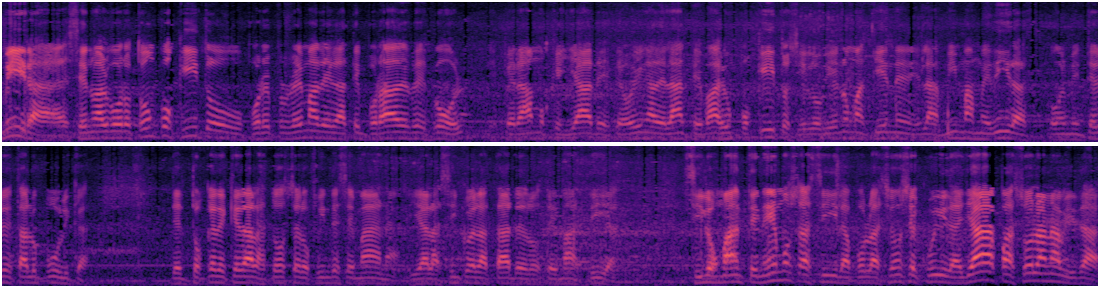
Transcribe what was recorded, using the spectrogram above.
Mira, se nos alborotó un poquito por el problema de la temporada de béisbol. Esperamos que ya desde hoy en adelante baje un poquito si el gobierno mantiene las mismas medidas con el Ministerio de Salud Pública del toque de queda a las 12 de los fines de semana y a las 5 de la tarde de los demás días. Si lo mantenemos así, la población se cuida, ya pasó la Navidad,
